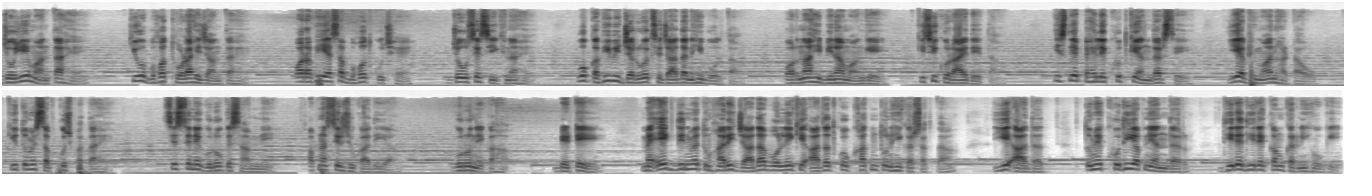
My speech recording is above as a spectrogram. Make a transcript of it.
जो ये मानता है कि वो बहुत थोड़ा ही जानता है और अभी ऐसा बहुत कुछ है जो उसे सीखना है। वो कभी भी ज़रूरत से ज़्यादा नहीं बोलता और ना ही बिना मांगे किसी को राय देता। इसलिए पहले खुद के अंदर से ये अभिमान हटाओ कि तुम्हें सब कुछ पता है। शिष्य ने गुरु के सामने अपना सिर झुका दिया। गुरु ने कहा, बेटे, मैं एक दिन में तुम्हारी ज़्यादा बोलने की आदत को ख़त्म तो नहीं कर सकता। ये आदत तुम्हें खुद ही अपने अंदर धीरे धीरे कम करनी होगी।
